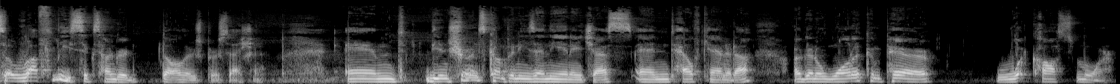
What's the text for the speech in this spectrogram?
So, roughly $600 per session. And the insurance companies and the NHS and Health Canada are going to want to compare what costs more.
